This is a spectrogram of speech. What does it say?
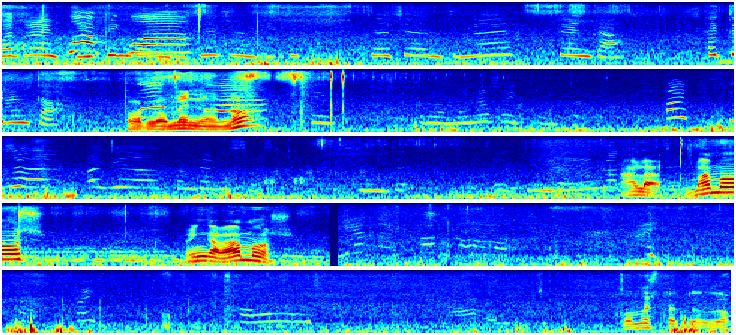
24, 25, 26, 27, 28, 29, 30. Hay 30. Por lo menos, ¿no? Sí, por lo menos hay 30. ¡Ay! Eso hay que contar esos. El 31. Hala, vamos. Venga, vamos. ¿Cómo está todo?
